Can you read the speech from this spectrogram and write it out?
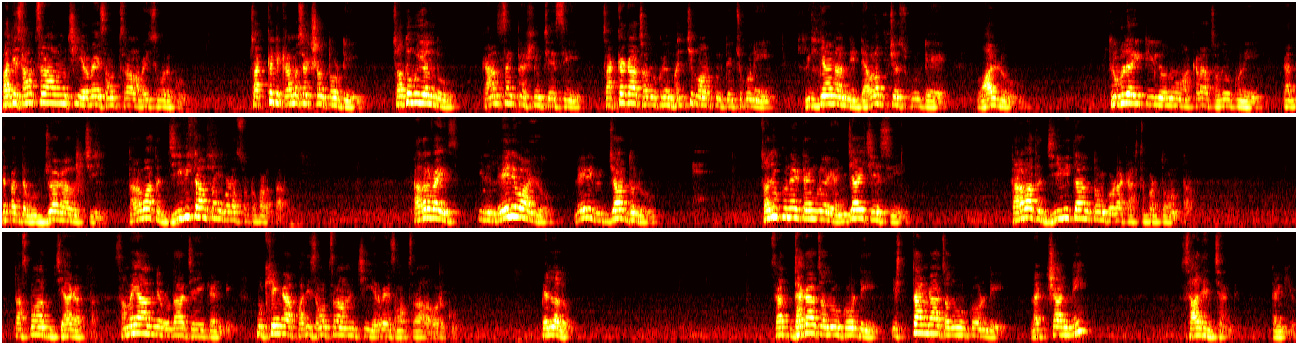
పది సంవత్సరాల నుంచి ఇరవై సంవత్సరాల వయసు వరకు చక్కటి క్రమశిక్షణతో చదువు ఎందు కాన్సన్ట్రేషన్ చేసి చక్కగా చదువుకుని మంచి మార్కులు తెచ్చుకొని విజ్ఞానాన్ని డెవలప్ చేసుకుంటే వాళ్ళు త్రిబుల్ ఐటీలోనూ అక్కడ చదువుకుని పెద్ద పెద్ద ఉద్యోగాలు వచ్చి తర్వాత జీవితాంతం కూడా సుఖపడతారు. అదర్వైజ్ ఇది లేని వాళ్ళు లేని విద్యార్థులు చదువుకునే టైంలో ఎంజాయ్ చేసి తర్వాత జీవితాంతం కూడా కష్టపడుతూ ఉంటారు. తస్మాత్ జాగ్రత్త. సమయాన్ని వృధా చేయకండి. ముఖ్యంగా పది సంవత్సరాల నుంచి ఇరవై సంవత్సరాల వరకు పిల్లలు శ్రద్ధగా చదువుకోండి ఇష్టంగా చదువుకోండి లక్ష్యాన్ని సాధించండి. Thank you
